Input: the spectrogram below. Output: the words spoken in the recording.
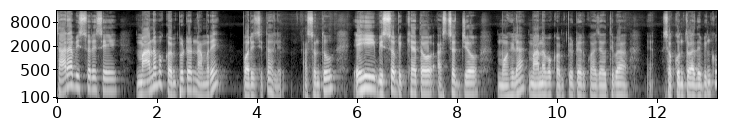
ସାରା ବିଶ୍ୱରେ ସେ ମାନବ କମ୍ପ୍ୟୁଟର ନାମରେ ପରିଚିତ ହେଲେ। ଆସନ୍ତୁ। ଏହି ବିଶ୍ୱବିଖ୍ୟାତ ଆଶ୍ଚର୍ଯ୍ୟ ମହିଳା ମାନବ କମ୍ପ୍ୟୁଟର କୁହାଯାଉଥିବା ଶକୁନ୍ତଳା ଦେବୀଙ୍କୁ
